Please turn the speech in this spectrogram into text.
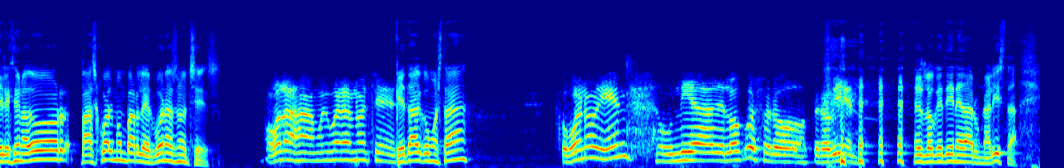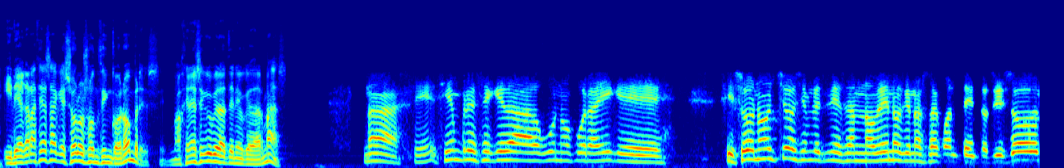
Seleccionador Pascual Monparler, buenas noches. Hola, muy buenas noches. ¿Qué tal? ¿Cómo está? Pues bueno, bien. Un día de locos, pero, pero bien. es lo que tiene dar una lista. Y de gracias a que solo son cinco nombres. Imagínese que hubiera tenido que dar más. Nada, sí, siempre se queda alguno por ahí que, si son ocho, siempre tienes al noveno que no está contento. Si son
